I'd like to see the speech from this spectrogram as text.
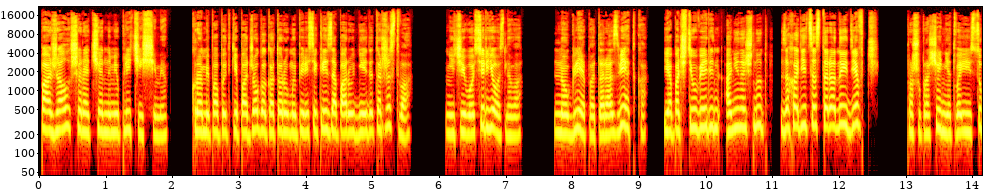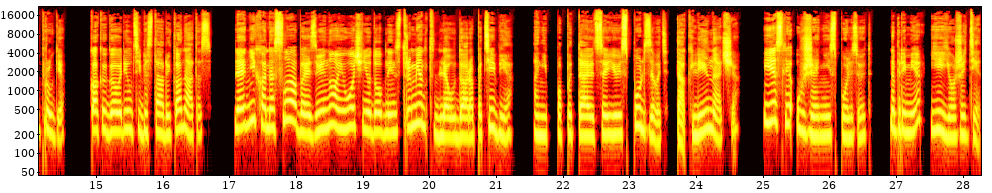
пожал широченными плечищами. кроме попытки поджога, которую мы пересекли за пару дней до торжества. Ничего серьезного. Но, Глеб, это разведка. Я почти уверен, они начнут заходить со стороны девч... Прошу прощения, твоей супруги. Как и говорил тебе старый Канатос. Для них она слабое звено и очень удобный инструмент для удара по тебе. Они попытаются ее использовать, так или иначе. Если уже не используют. Например, ее же дед.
